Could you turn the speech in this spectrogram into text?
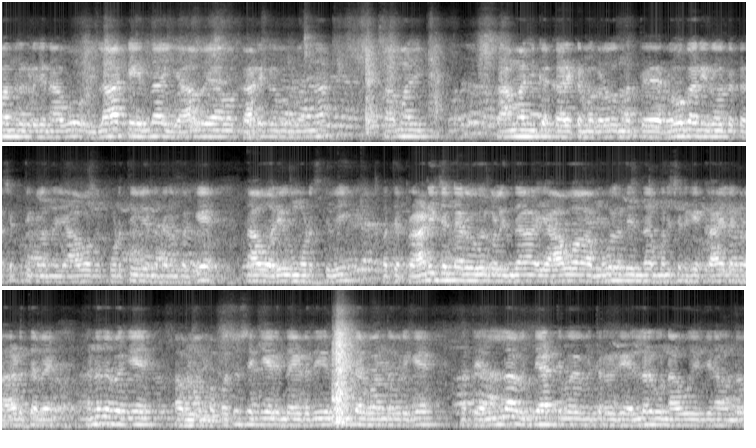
ಬಾಂಧವರಿಗೆ ನಾವು ಇಲಾಖೆಯಿಂದ ಯಾವ ಯಾವ ಕಾರ್ಯಕ್ರಮಗಳನ್ನು ಸಾಮಾಜಿಕ ಸಾಮಾಜಿಕ ಕಾರ್ಯಕ್ರಮಗಳು ಮತ್ತು ರೋಗ ನಿರೋಧಕ ಶಕ್ತಿಗಳನ್ನು ಯಾವಾಗ ಕೊಡ್ತೀವಿ ಅನ್ನೋದರ ಬಗ್ಗೆ ನಾವು ಅರಿವು ಮೂಡಿಸ್ತೀವಿ. ಮತ್ತು ಪ್ರಾಣಿಜನ್ಯ ರೋಗಗಳಿಂದ ಯಾವ ಮೂಲದಿಂದ ಮನುಷ್ಯರಿಗೆ ಕಾಯಿಲೆಗಳು ಹರಡ್ತವೆ ಅನ್ನೋದ್ರ ಬಗ್ಗೆ ನಮ್ಮ ಪಶು ಸಖಿಯರಿಂದ ಹಿಡಿದು ರೈತರ ಬಾಂಧವರಿಗೆ ಮತ್ತು ಎಲ್ಲ ವಿದ್ಯಾರ್ಥಿ ಮಿತ್ರರಿಗೆ ಎಲ್ಲರಿಗೂ ನಾವು ಈ ದಿನ ಒಂದು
